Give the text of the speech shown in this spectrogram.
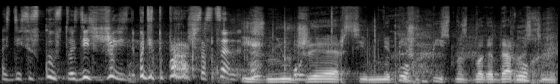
А здесь искусство, здесь жизнь. Пойди ты прочь со сцены. Из Нью-Джерси мне пишут письма с благодарностями,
